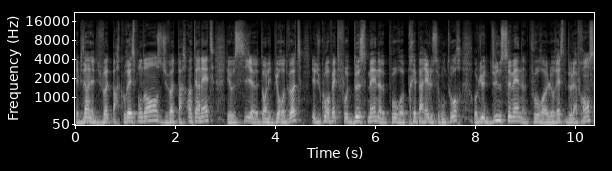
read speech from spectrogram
eh bien il y a du vote par correspondance, du vote par internet et aussi dans les bureaux de vote et du coup en fait, faut deux semaines pour préparer le second tour au lieu d'une semaine pour le reste de la France.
